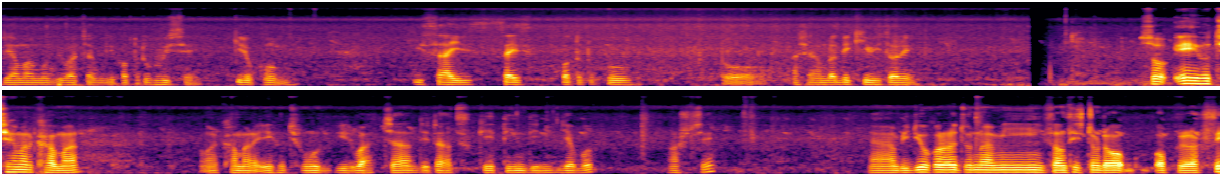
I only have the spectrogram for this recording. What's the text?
যে আমার মুরগির বাচ্চাগুলি কতটুকু হয়েছে কীরকম, কি সাইজ সাইজ কতটুকু, তো আসলে আমরা দেখি ভিতরে। সো এই হচ্ছে আমার খামার। আমার খামারে এই হচ্ছে মুরগির বাচ্চা, যেটা আজকে তিন দিন যাবৎ আসছে। ভিডিও করার জন্য আমি সাউন্ড সিস্টেমটা অফ করে রাখছি।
